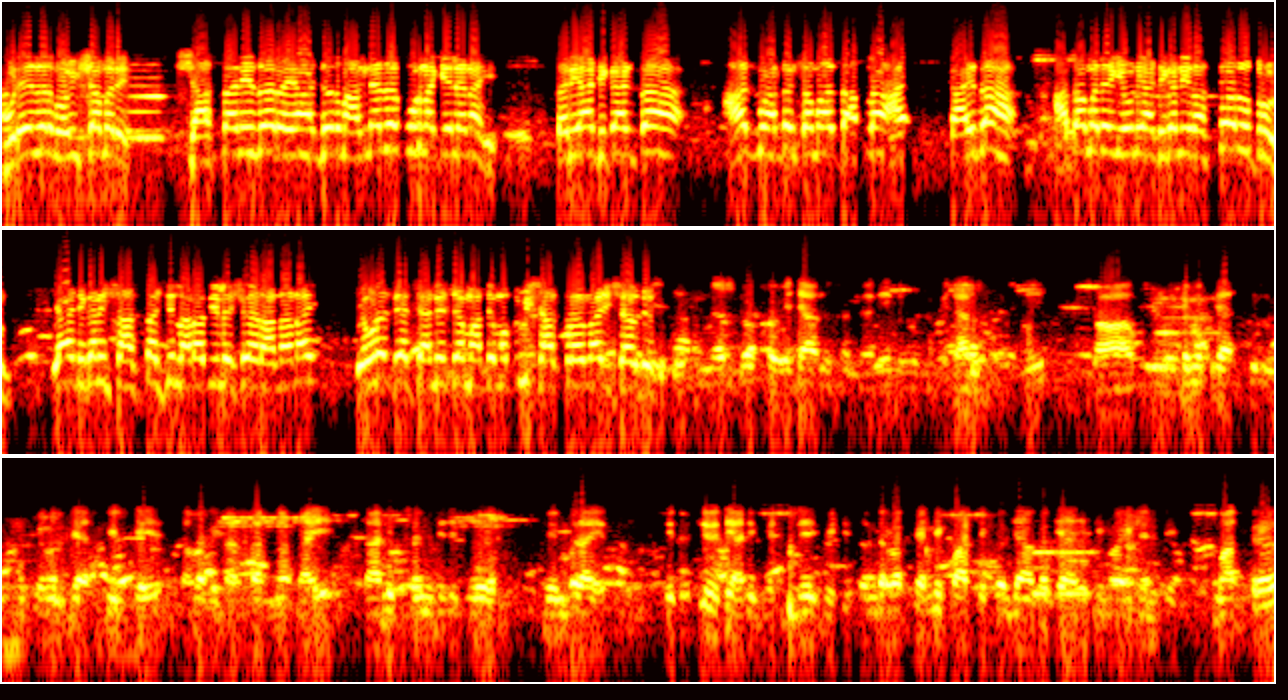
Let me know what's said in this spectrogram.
पुढे जर भविष्यामध्ये शासनाने जर या जर मागण्या जर पूर्ण केल्या नाही तर या ठिकाणचा हाच मातंग समाज आपला कायदा हातामध्ये घेऊन या ठिकाणी रस्त्यावर उतरून या ठिकाणी शासनाची लढा दिल्याशिवाय राहणार नाही. एवढंच या चॅनेलच्या माध्यमातून मी शासनाला इशारा देतो. लोकसभेच्या अनुषंगाने निवडणुकीच्या अनुषंगाने अ, मुख्यमंत्री असतील उपमुख्यमंत्री असतील ते सहभागी असताना काही स्थानिक समितीचे जे मेंबर आहेत ते भेटले होते आणि भेटले. भेटी संदर्भात त्यांनी पाच एकर जागा जी आहे ती माहिती होती मात्र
